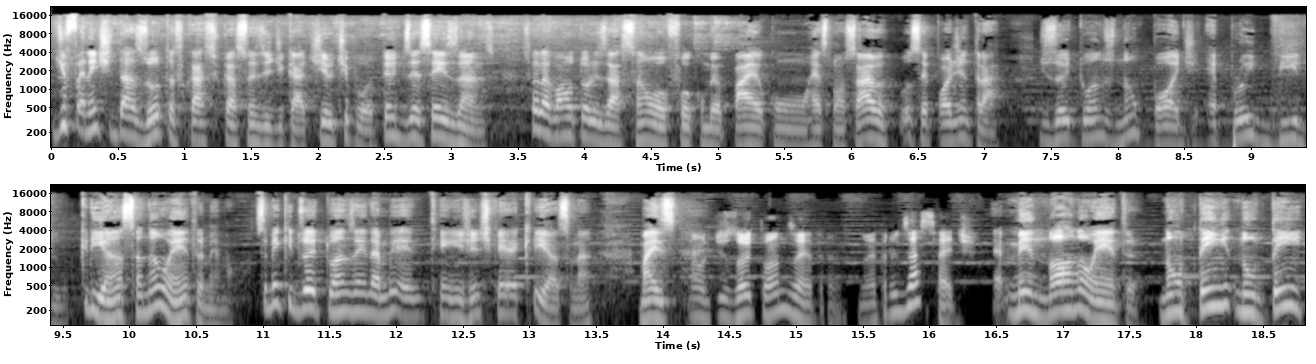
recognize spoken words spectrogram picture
Diferente das outras classificações indicativas, tipo, eu tenho 16 anos. Se eu levar uma autorização ou for com meu pai ou com o responsável, você pode entrar. 18 anos não pode, é proibido. Criança não entra, meu irmão. Se bem que 18 anos ainda tem gente que é criança, né? Mas Não, 18 anos entra. Não entra 17. é, menor não entra. Não tem, não tem.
